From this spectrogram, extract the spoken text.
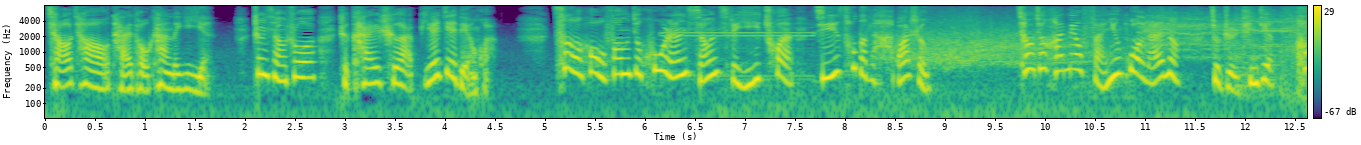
乔乔抬头看了一眼，正想说：“这开车啊，别接电话。”侧后方就忽然响起了一串急促的喇叭声。乔乔还没有反应过来呢，就只听见“砰”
